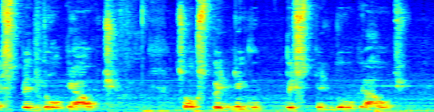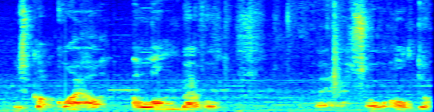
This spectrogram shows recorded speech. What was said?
a spindle gouge. So spindle, this spindle gouge has got quite a, a long bevel there, so I'll do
